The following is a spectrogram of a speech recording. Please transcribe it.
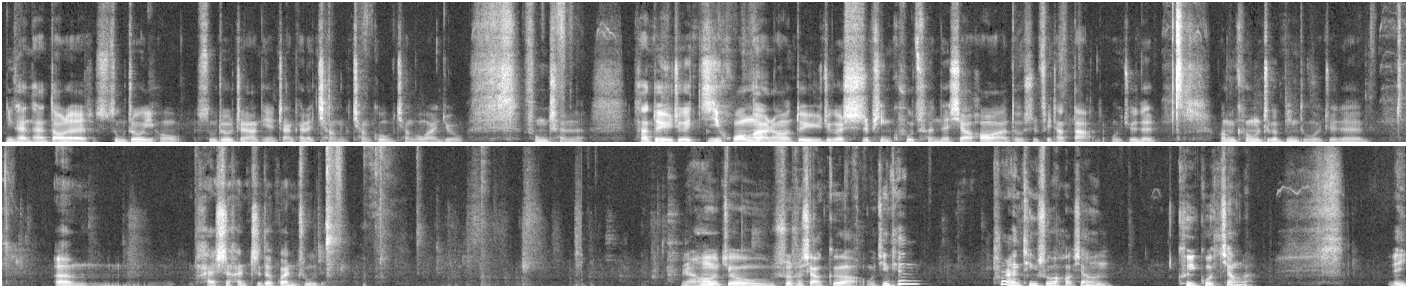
你看他到了苏州以后，苏州这两天展开了抢抢购，抢购完就封城了。它对于这个饥荒啊，然后对于这个食品库存的消耗啊，都是非常大的。我觉得奥密克戎这个病毒，我觉得嗯还是很值得关注的。然后就说说小哥啊，我今天突然听说好像。可以过江了，哎，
